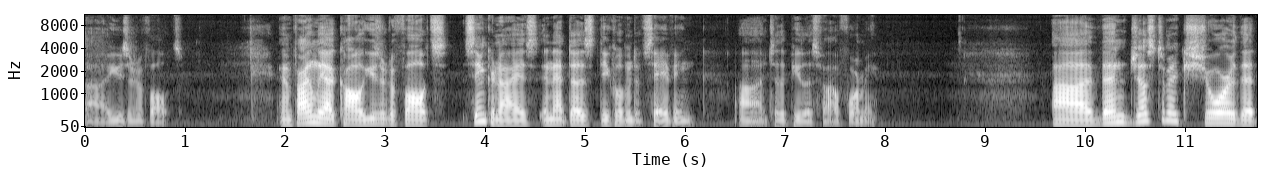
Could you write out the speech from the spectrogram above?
uh, user defaults. And finally, I call user defaults synchronize, and that does the equivalent of saving uh, to the plist file for me. Uh, then just to make sure that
